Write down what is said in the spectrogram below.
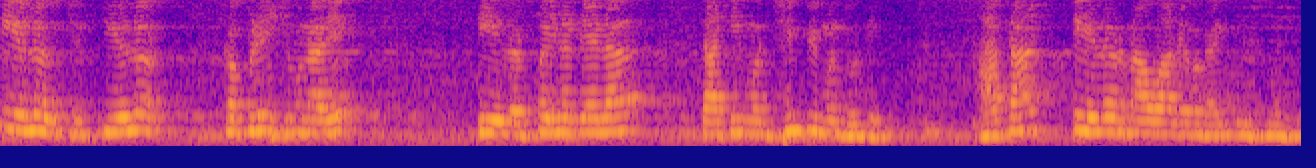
टेलर टेलर कपडे शिवणारे टेलर पहिलं त्याला चाती म्हण शिंपी म्हणत होते. आता टेलर नाव आले बघा इंग्लिशमध्ये.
